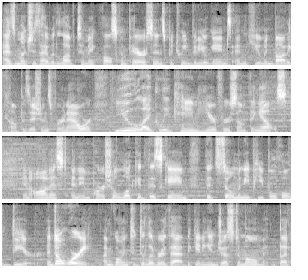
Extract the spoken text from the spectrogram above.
as much as I would love to make false comparisons between video games and human body compositions for an hour, you likely came here for something else, an honest and impartial look at this game that so many people hold dear. And don't worry, I'm going to deliver that beginning in just a moment, but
